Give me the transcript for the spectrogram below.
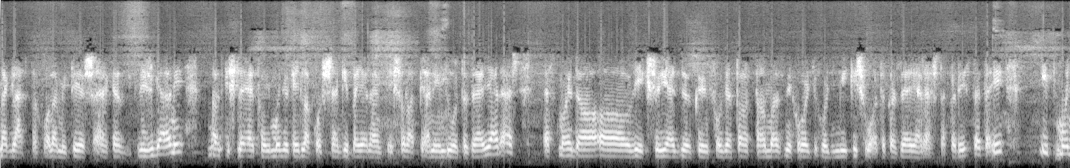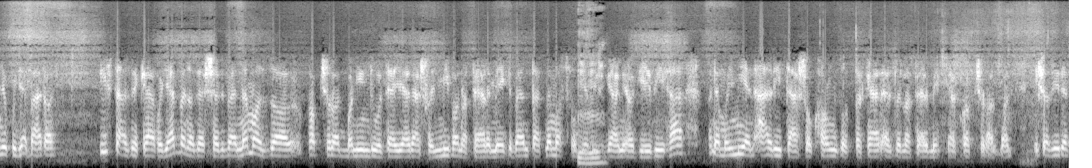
megláttak valamit és elkezdik vizsgálni. Az is lehet, hogy mondjuk egy lakossági bejelentés alapján indult az eljárás. Ezt majd a, a végső jegyzőkönyv fogja tartalmazni, hogy, hogy mik is voltak az eljárásnak a részletei. Itt mondjuk ugye bár az tisztázni kell, hogy ebben az esetben nem azzal kapcsolatban indult eljárás, hogy mi van a termékben, tehát nem azt fogja uh-huh. vizsgálni a GVH, hanem hogy milyen állítások hangzottak el ezzel a termékkel kapcsolatban. És azért ez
